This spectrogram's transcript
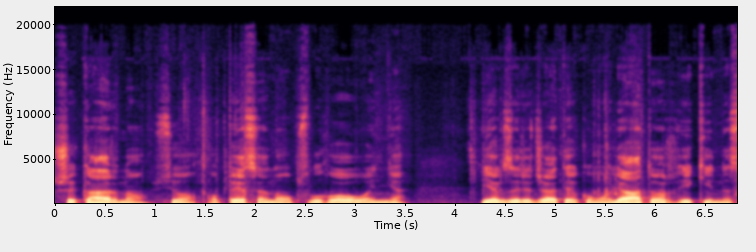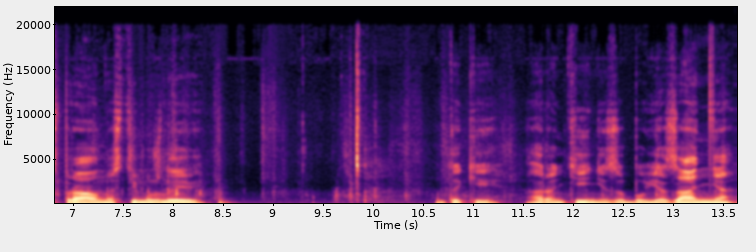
Шикарно, все описано, обслуговування, як заряджати акумулятор, які несправності можливі. Такі гарантійні зобов'язання.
